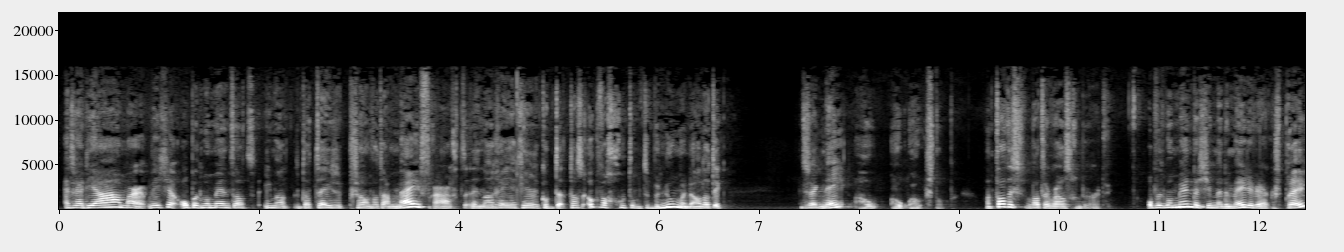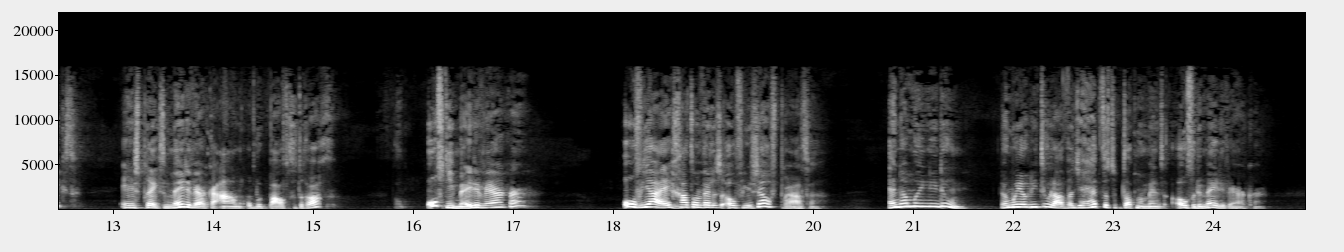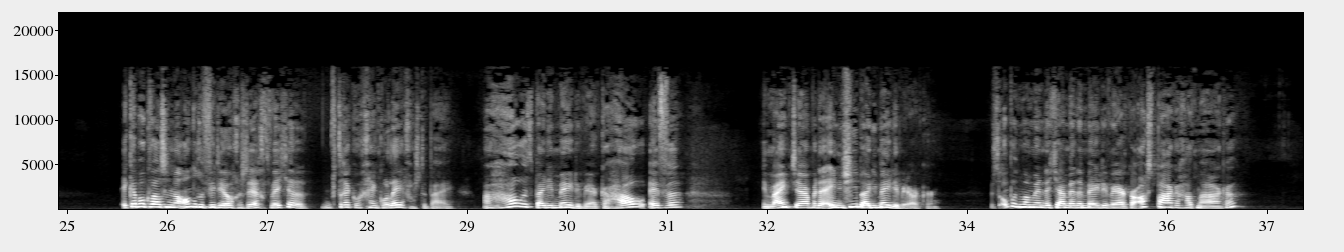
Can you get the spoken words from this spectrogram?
En zei ja, maar weet je, op het moment dat iemand dat deze persoon wat aan mij vraagt, en dan reageer ik op dat, dat is ook wel goed om te benoemen dan. Dat ik. Toen zei ik nee, ho, ho, ho, stop. Want dat is wat er wel eens gebeurt. Op het moment dat je met een medewerker spreekt en je spreekt een medewerker aan op bepaald gedrag, of die medewerker, of jij gaat dan wel eens over jezelf praten. En dat moet je niet doen. Dat moet je ook niet toelaten, want je hebt het op dat moment over de medewerker. Ik heb ook wel eens in een andere video gezegd, weet je, betrek ook geen collega's erbij. Maar hou het bij die medewerker. Hou even, in mijn termen, de energie bij die medewerker. Dus op het moment dat jij met een medewerker afspraken gaat maken,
